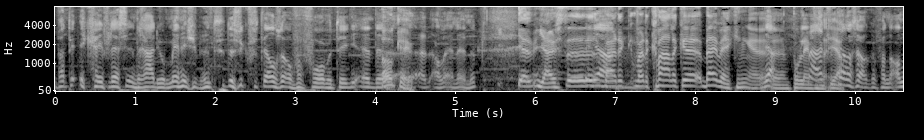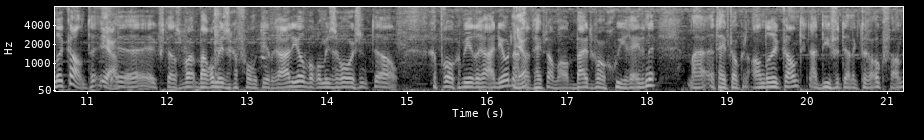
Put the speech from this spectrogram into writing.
wat, ik geef les in radiomanagement. Dus ik vertel ze over formatting en, eh, Oké. en alle ellende. Ja, juist eh, Ja. waar, de, waar de kwalijke bijwerking eh, Ja, een probleem van ik vertel ze ook van de andere kant. Ik, ik vertel ze waar- waarom is er geformateerde radio, waarom is er horizontaal geprogrammeerde radio. Nou, Ja. dat heeft allemaal buitengewoon goede redenen. Maar het heeft ook een andere kant. Nou, die vertel ik er ook van.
